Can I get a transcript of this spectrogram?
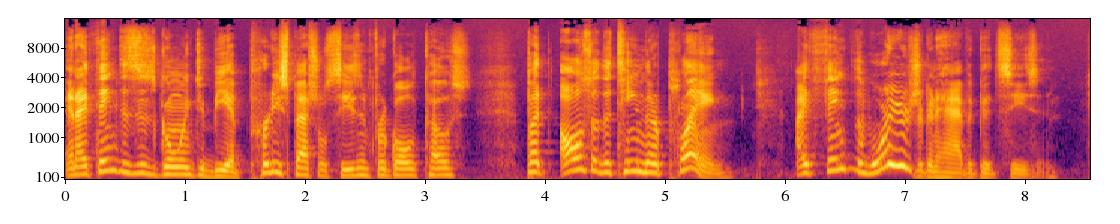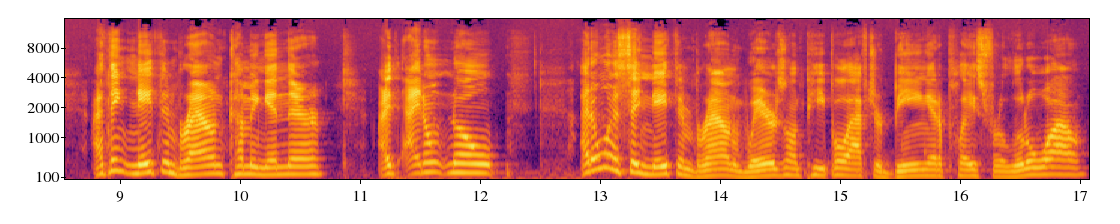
And I think this is going to be a pretty special season for Gold Coast, but also the team they're playing. I think the Warriors are going to have a good season. I think Nathan Brown coming in there, I, I don't know. I don't want to say Nathan Brown wears on people after being at a place for a little while,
